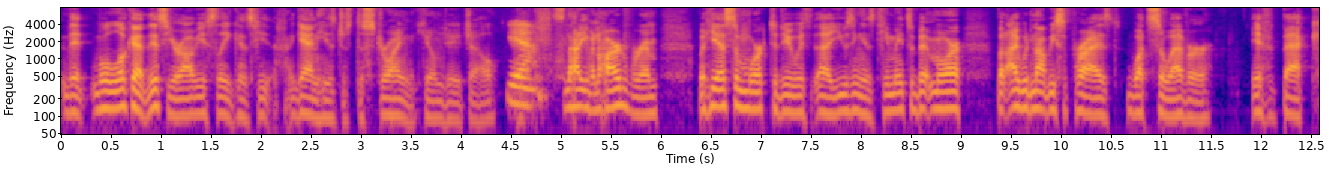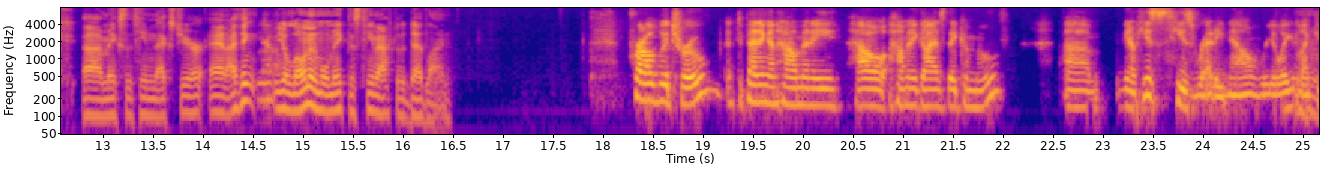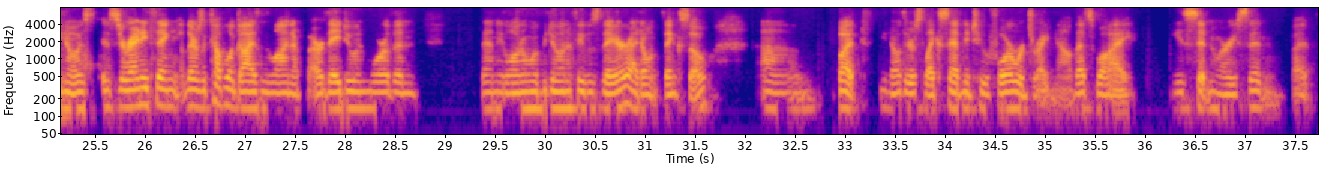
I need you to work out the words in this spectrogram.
that we'll look at this year, obviously, because he again he's just destroying the QMJHL. Yeah, it's not even hard for him, but he has some work to do with uh, using his teammates a bit more. But I would not be surprised whatsoever if Beck uh, makes the team next year, and I think yeah. Ylonen will make this team after the deadline. Probably true, depending on how many how how many guys they can move um, you know, he's he's ready now, really. Mm-hmm. Like, you know, is, is there anything? There's a couple of guys in the lineup. Are they doing more than than Ylonen would be doing if he was there? I don't think so. Um, but you know, there's like 72 forwards right now. That's why he's sitting where he's sitting. But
